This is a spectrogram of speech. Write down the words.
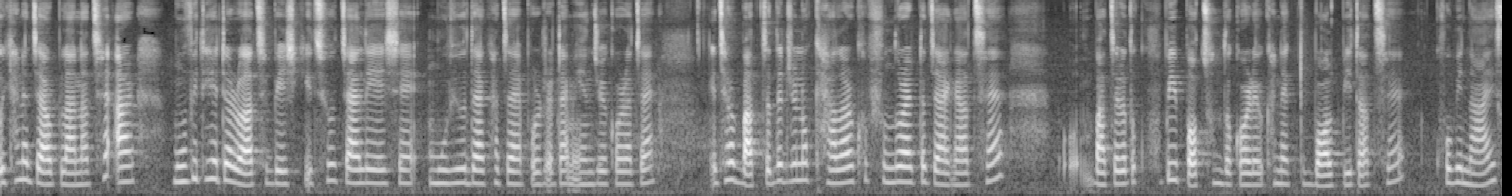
ওইখানে যাওয়ার প্ল্যান আছে। আর মুভি থিয়েটারও আছে বেশ কিছু। চাইলে এসে মুভিও দেখা যায় পুরোটা টাইম এনজয় করা যায়। এছাড়াও বাচ্চাদের জন্য খেলার খুব সুন্দর একটা জায়গা আছে। বাচ্চারা তো খুবই পছন্দ করে। ওখানে একটু বল পিট আছে। খুবই নাইস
